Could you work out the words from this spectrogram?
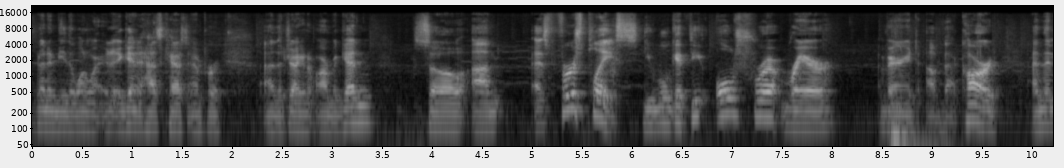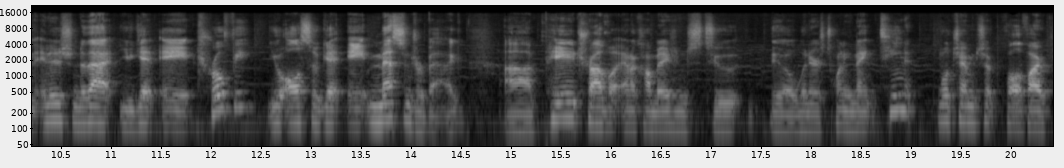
going to be the one where, again, it has Chaos Emperor, uh, the Dragon of Armageddon. So, um, as first place, you will get the ultra rare variant of that card. And then in addition to that, you get a trophy. You also get a messenger bag, uh, paid travel and accommodations to the winners 2019 World Championship qualifier.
